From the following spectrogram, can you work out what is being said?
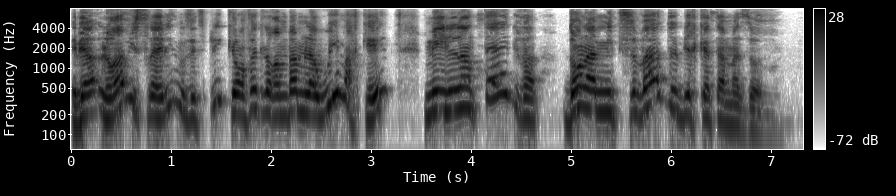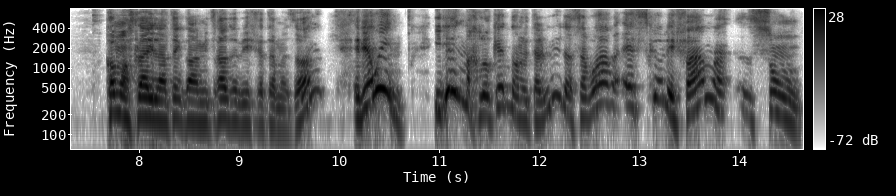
Eh bien, le Rav israélien nous explique qu'en fait, le Rambam l'a oui marqué, mais il l'intègre dans la mitzvah de Birkat Amazon. Comment cela, il l'intègre dans la mitzvah de Birkat Amazon? Eh bien oui, il y a une marloquette dans le Talmud à savoir, est-ce que les femmes sont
